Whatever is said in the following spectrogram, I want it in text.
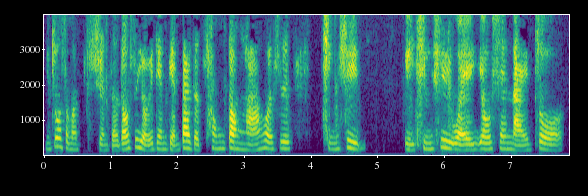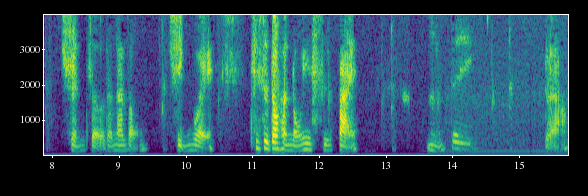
你做什么选择都是有一点点带着冲动啊，或者是情绪。以情绪为优先来做选择的那种行为，其实都很容易失败。嗯，对，对啊。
